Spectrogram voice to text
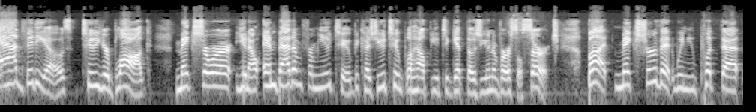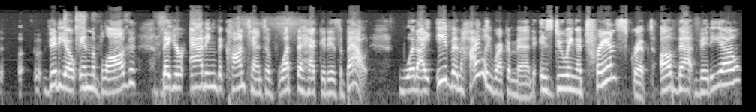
add videos to your blog. Make sure, you know, embed them from YouTube because YouTube will help you to get those universal search. But make sure that when you put that uh, video in the blog that you're adding the content of what the heck it is about. What I even highly recommend is doing a transcript of that video.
